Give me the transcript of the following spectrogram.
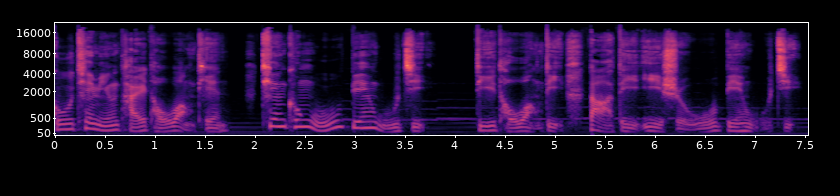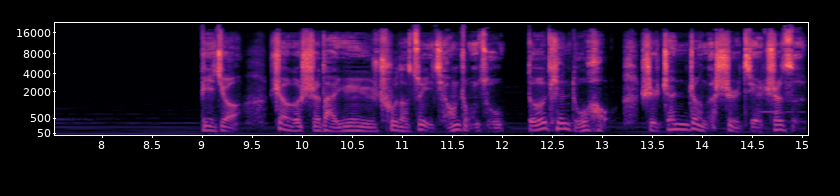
古天明抬头望天，天空无边无际；低头望地，大地亦是无边无际。毕竟，这个时代孕育出的最强种族——得天独厚，是真正的世界之子。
